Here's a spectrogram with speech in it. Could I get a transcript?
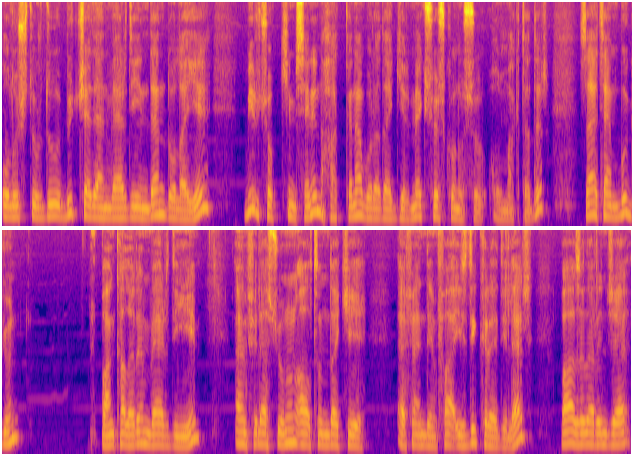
oluşturduğu bütçeden verdiğinden dolayı birçok kimsenin hakkına burada girmek söz konusu olmaktadır. Zaten bugün bankaların verdiği enflasyonun altındaki efendim faizli krediler bazılarınca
